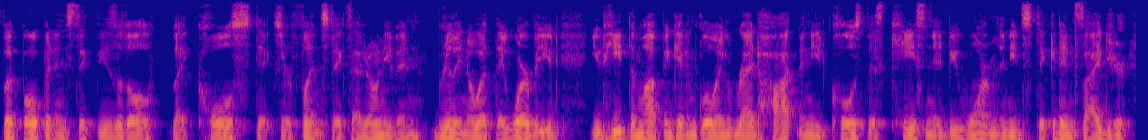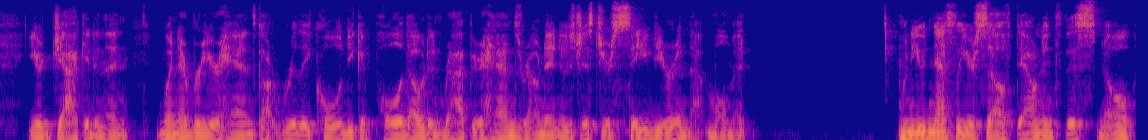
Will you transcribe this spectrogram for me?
flip open and stick these little like coal sticks or flint sticks. I don't even really know what they were but you'd you'd heat them up and get them glowing red hot and you'd close this case and it'd be warm. Then you'd stick it inside your your jacket and then whenever your hands got really cold you could pull it out and wrap your hands around it and it was just your savior in that moment. When you nestle yourself down into the snow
